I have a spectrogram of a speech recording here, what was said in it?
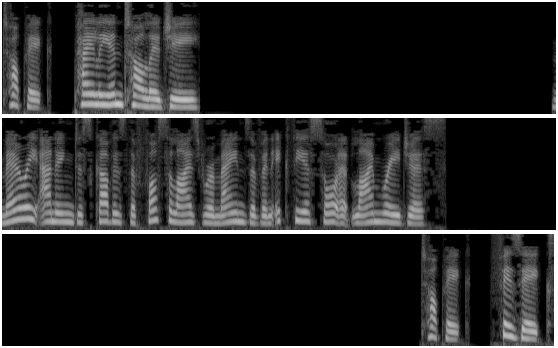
Topic: Paleontology. Mary Anning discovers the fossilized remains of an ichthyosaur at Lyme Regis. Topic: Physics.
